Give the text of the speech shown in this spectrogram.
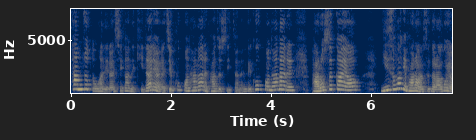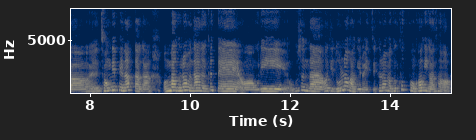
3주 동안이란 시간을 기다려야지 쿠폰 하나를 받을 수 있잖아요. 근데 쿠폰 하나를 바로 쓸까요? 이상하게 바로 안 쓰더라고요. 정립해놨다가, 엄마, 그러면 나는 그때, 어, 우리 무슨 날 어디 놀러 가기로 했지. 그러면 그 쿠폰 거기 가서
